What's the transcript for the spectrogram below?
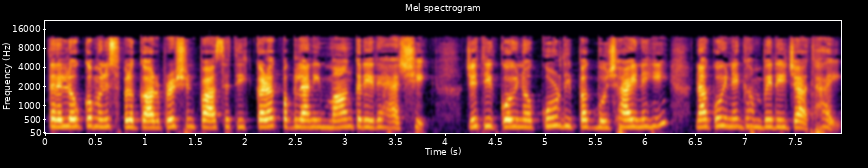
ત્યારે લોકો મ્યુનિસિપલ કોર્પોરેશન પાસેથી કડક પગલાંની માંગ કરી રહ્યા છે. જેથી કોઈનો કુળ દીપક બુઝાય નહીં, ના કોઈને ગંભીર ઈજા થાય.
